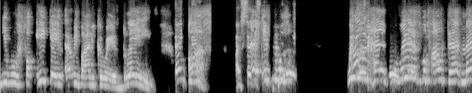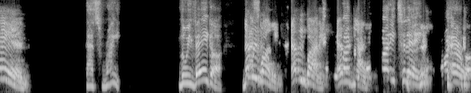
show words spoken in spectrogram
you will fuck. He gave everybody careers. Blaze, thank us. You. I've said if it was, we wouldn't have careers without that man. That's right. Louie Vega. Everybody, everybody, everybody, everybody today, our era,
